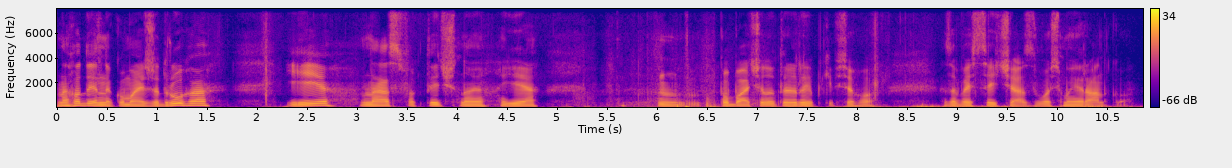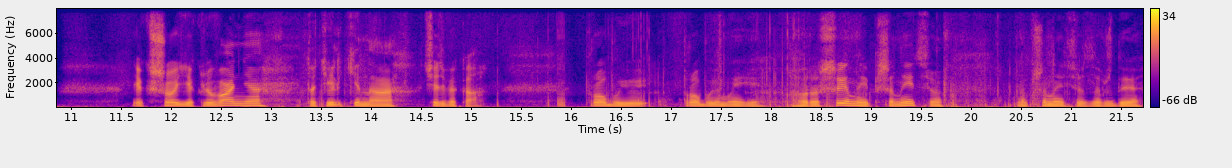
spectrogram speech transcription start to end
На годиннику майже друга, і в нас фактично є. Побачили три рибки всього за весь цей час з 8 ранку. Якщо є клювання, то тільки на черв'яка. Пробую, пробуємо і горошини, і пшеницю. На пшеницю завжди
